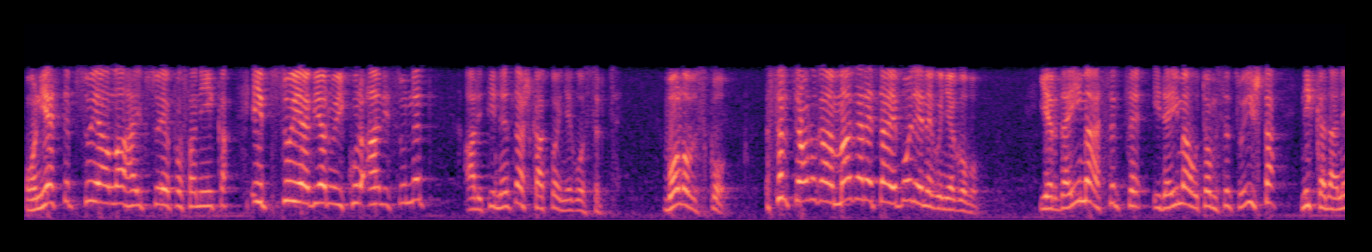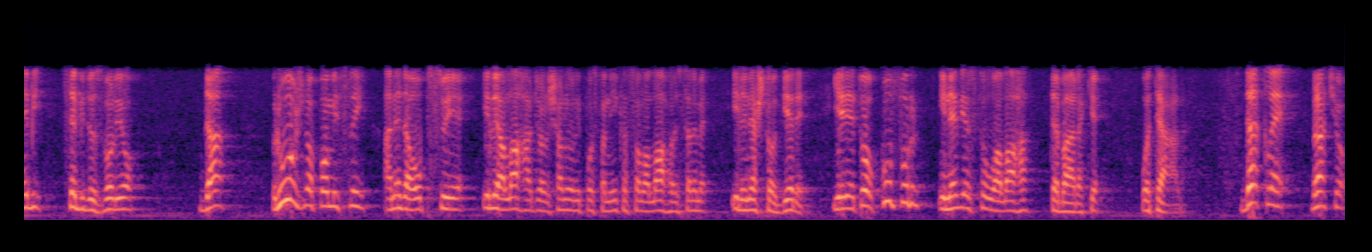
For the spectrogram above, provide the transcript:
On jeste psuje Allaha i psuje poslanika i psuje vjeru i Kur'an i sunnet, ali ti ne znaš kako je njegovo srce. Volovsko. Srce onoga magareta je bolje nego njegovo. Jer da ima srce i da ima u tom srcu išta, nikada ne bi sebi dozvolio da ružno pomisli, a ne da opsuje ili Allaha Đalšanu ili poslanika sallallahu alaihi sallam ili nešto od vjere. Jer je to kufur i nevjerstvo u Allaha te barake o teala. Dakle, braćo,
